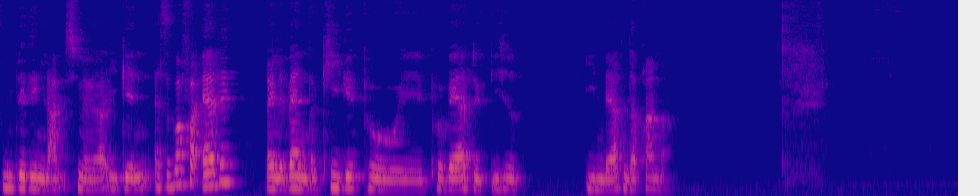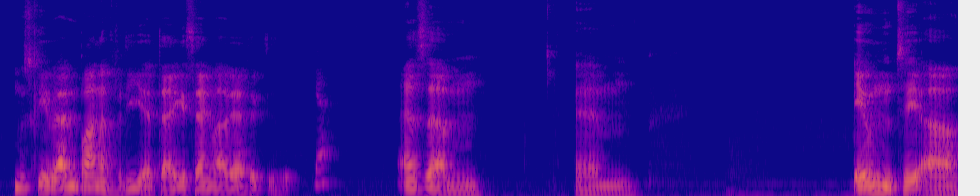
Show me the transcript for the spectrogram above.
Nu bliver det en lang smør igen. Altså hvorfor er det relevant at kigge på, øh, på væredygtighed i en verden, der brænder? Måske verden brænder, fordi at der ikke er særlig meget væredygtighed. Ja. Altså, um, um, evnen til at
